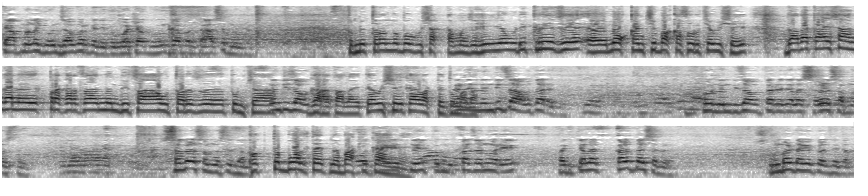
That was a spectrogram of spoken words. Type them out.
ते आप मला घेऊन जाऊ बरं का तिथं? गोठ्या घेऊन जा बरं का? असं म्हणतात. तर मित्रांनो बघू शकता म्हणजे ही एवढी क्रेज आहे लोकांची बकासूरच्या विषयी. दादा काय सांगाल? एक प्रकारचा नंदीचा अवतारच तुमच्या. घरात आलाय. त्याविषयी काय वाटतंय तुम्हाला? नंदीचा अवतार आहे तो. तो नंदीचा अवतार आहे त्याला सगळं समजतंय. सगळं समजतं फक्त बोलतायत ना बाकी काय नाही. तो मुक्का जनावर आहे पण त्याला कळतं सगळं. शंभर टक्के कळतंय त्याला.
